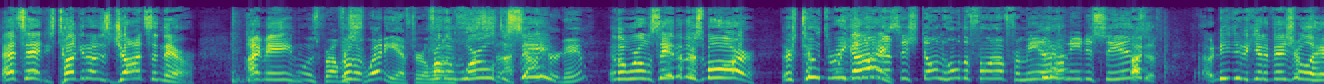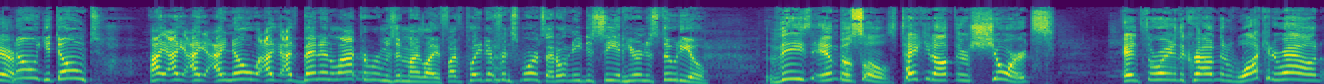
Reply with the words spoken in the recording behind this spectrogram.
That's it. He's tugging on his Johnson there. I mean, It was probably the- sweaty after a for long the world to see. game. And the world to see. Then there's more. There's two, three don't, guys. to, don't hold the phone up for me. I don't need to see it. I, just- I need you to get a visual here. No, you don't. I, I, I, I know. I, I've been in locker rooms in my life. I've played different sports. I don't need to see it here in the studio. These imbeciles taking off their shorts and throwing it in the crowd and then walking around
